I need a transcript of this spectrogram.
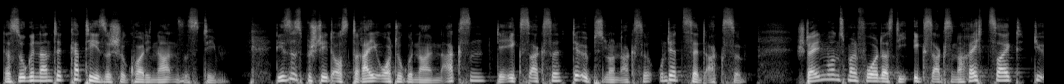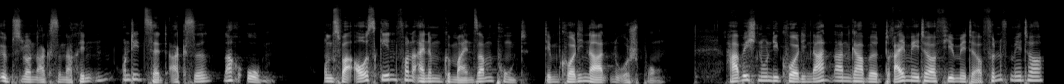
das sogenannte kartesische Koordinatensystem. Dieses besteht aus drei orthogonalen Achsen, der x-Achse, der y-Achse und der z-Achse. Stellen wir uns mal vor, dass die x-Achse nach rechts zeigt, die y-Achse nach hinten und die z-Achse nach oben. Und zwar ausgehend von einem gemeinsamen Punkt, dem Koordinatenursprung. Habe ich nun die Koordinatenangabe 3 Meter, 4 Meter, 5 Meter,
